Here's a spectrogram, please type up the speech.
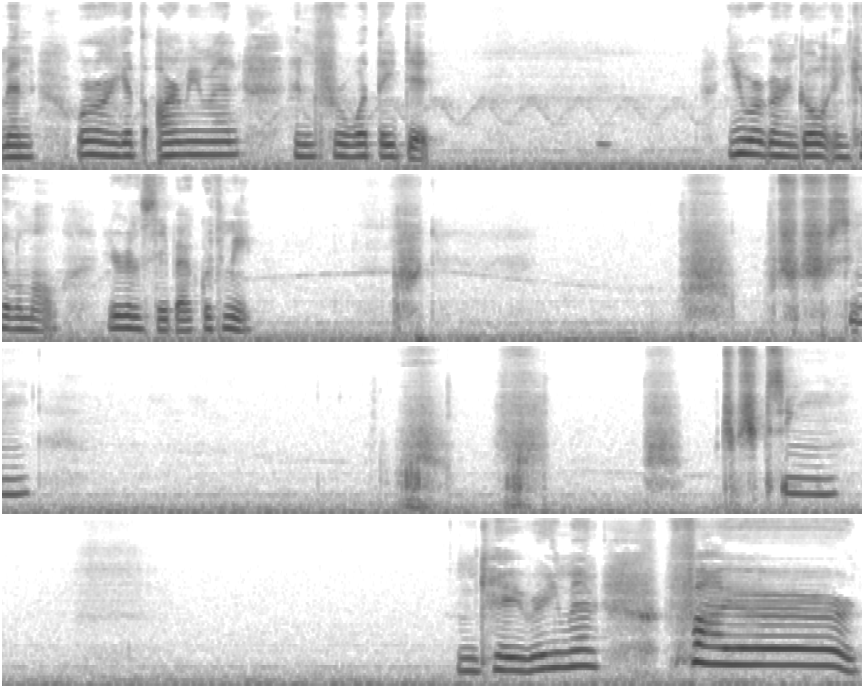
men, we're going to get the army men and for what they did. You are going to go and kill them all. You're going to stay back with me. Okay, ready, man? Fire!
